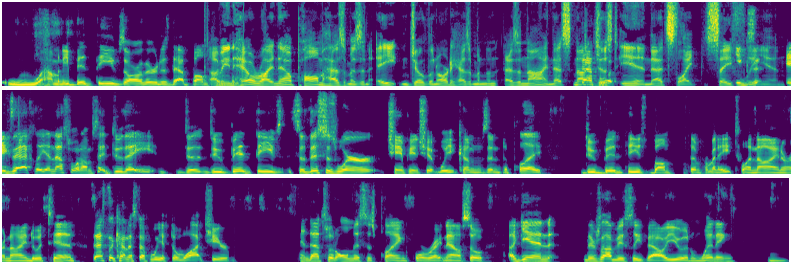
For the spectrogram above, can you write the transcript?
How many bid thieves are there? Does that bump? I mean, hell, right now Palm has them as an eight, and Joe Lunardi has them as a nine. That's not that's just what, in; that's like safely exa- in. Exactly, and that's what I'm saying. Do they do, do bid thieves? So this is where championship week comes into play. Do bid thieves bump them from an eight to a nine or a nine to a ten? That's the kind of stuff we have to watch here and that's what Ole Miss is playing for right now. So again, there's obviously value in winning,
